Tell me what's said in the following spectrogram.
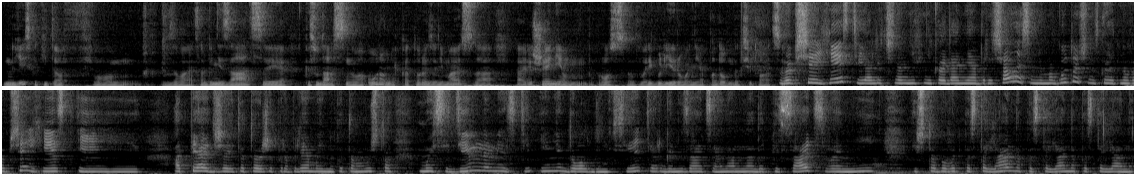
ну, есть какие-то, ф- м, как это называется, организации государственного уровня, которые занимаются э, решением вопросов регулирования подобных ситуаций? Вообще есть, я лично в них никогда не обращалась, и не могу точно сказать, но вообще есть. И опять же, это тоже проблема, именно потому что мы сидим на месте и не долбим все эти организации, а нам надо писать, звонить, и чтобы вот постоянно, постоянно, постоянно.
